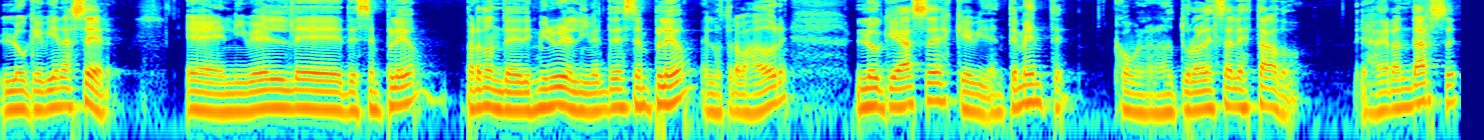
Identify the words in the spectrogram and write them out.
lo que viene a ser el nivel de desempleo, perdón, de disminuir el nivel de desempleo en los trabajadores, lo que hace es que evidentemente, como la naturaleza del Estado es agrandarse,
